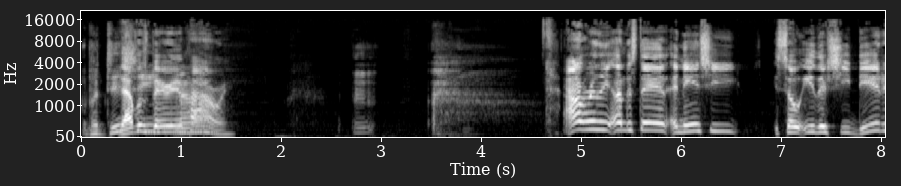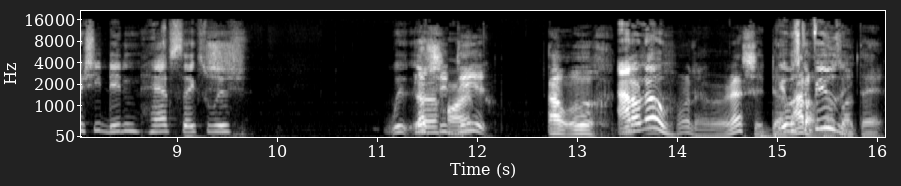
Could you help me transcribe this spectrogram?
But that was very empowering. I don't really understand. And then she, so either she did or she didn't have sex with. with No, uh, she Harp. did. Oh, ugh. I don't know. Whatever. That shit dumb. It was I don't confusing. know about that.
